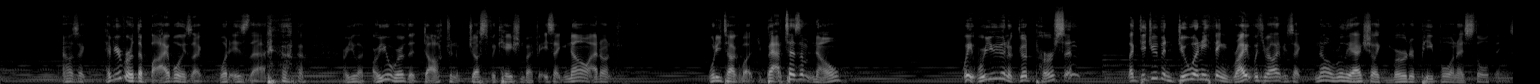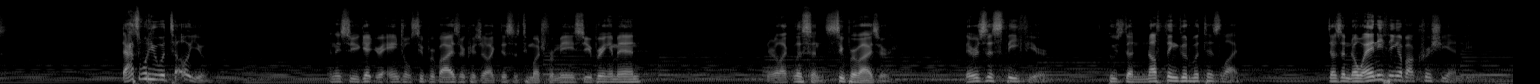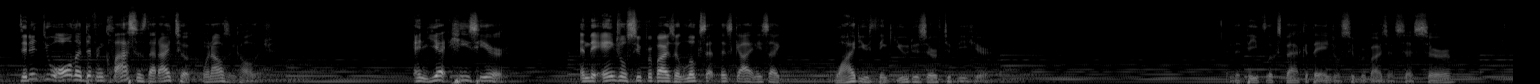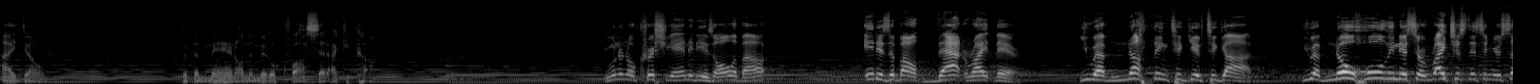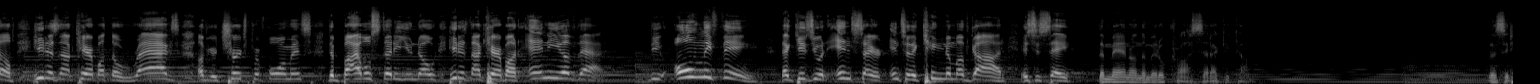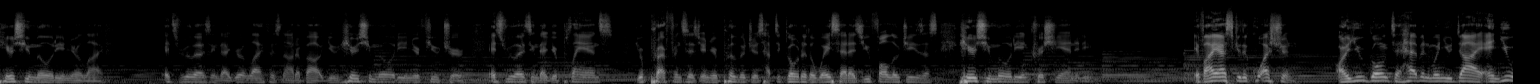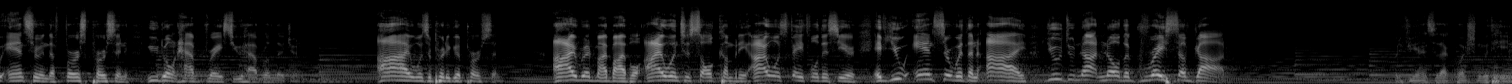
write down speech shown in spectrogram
And I was like, have you ever read the Bible? He's like, what is that? are you like, are you aware of the doctrine of justification by faith? He's like, no, I don't. What are you talking about? Baptism? No. Wait, were you even a good person? Like, did you even do anything right with your life? He's like, no, really, I actually like murdered people and I stole things. That's what he would tell you. And then so you get your angel supervisor because you're like, this is too much for me. So you bring him in. And you're like, listen, supervisor, there's this thief here who's done nothing good with his life, doesn't know anything about Christianity, didn't do all the different classes that I took when I was in college. And yet he's here. And the angel supervisor looks at this guy and he's like, Why do you think you deserve to be here? And the thief looks back at the angel supervisor and says, Sir, I don't but the man on the middle cross said I could come. You want to know Christianity is all about? It is about that right there. You have nothing to give to God. You have no holiness or righteousness in yourself. He does not care about the rags of your church performance, the Bible study you know. He does not care about any of that. The only thing that gives you an insight into the kingdom of God is to say, The man on the middle cross said I could come. Listen, here's humility in your life it's realizing that your life is not about you. Here's humility in your future. It's realizing that your plans, your preferences, and your privileges have to go to the wayside as you follow Jesus. Here's humility in Christianity. If I ask you the question, are you going to heaven when you die? And you answer in the first person, you don't have grace, you have religion. I was a pretty good person. I read my Bible. I went to Salt Company. I was faithful this year. If you answer with an I, you do not know the grace of God. But if you answer that question with He,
